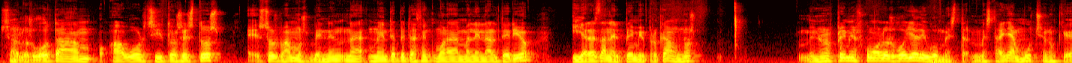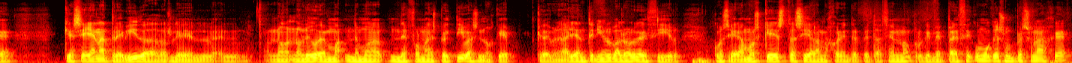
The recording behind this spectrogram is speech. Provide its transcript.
O sea, los Gotham Awards y todos estos, estos, vamos, ven una, una interpretación como la de Malena Alterio y ya les dan el premio. Pero claro, unos, en unos premios como los Goya, digo, me, extra- me extraña mucho, ¿no? Que, que se hayan atrevido a darle el... el- no, no lo digo de, de de forma despectiva, sino que, que de verdad hayan tenido el valor de decir, consideramos que esta sea la mejor interpretación, ¿no? Porque me parece como que es un personaje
